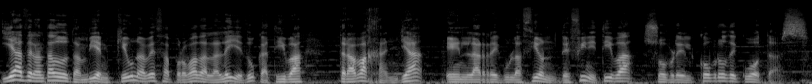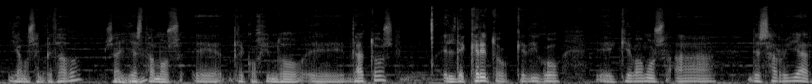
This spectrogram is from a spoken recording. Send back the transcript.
Y ha adelantado también que una vez aprobada la ley educativa, trabajan ya en la regulación definitiva sobre el cobro de cuotas. Ya hemos empezado, o sea, ya estamos eh, recogiendo eh, datos. El decreto que digo eh, que vamos a desarrollar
